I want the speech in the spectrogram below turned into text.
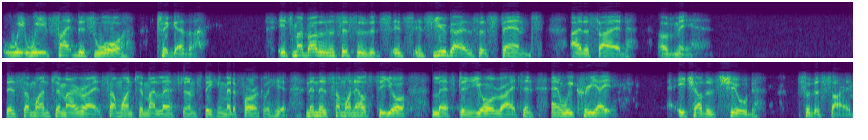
we, we fight this war together. It's my brothers and sisters, it's, it's, it's you guys that stand either side of me. There's someone to my right, someone to my left, and I'm speaking metaphorically here. And then there's someone else to your left and your right, and, and we create each other's shield for the sides.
